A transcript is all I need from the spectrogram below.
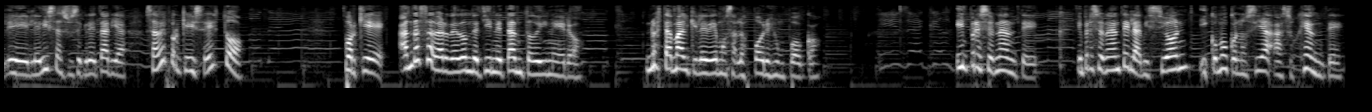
le dice a su secretaria, ¿sabes por qué hice esto? Porque anda a saber de dónde tiene tanto dinero. No está mal que le demos a los pobres un poco. Impresionante, impresionante la visión y cómo conocía a su gente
